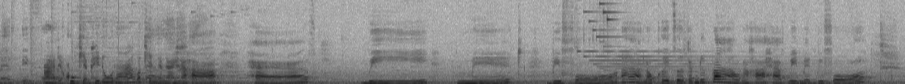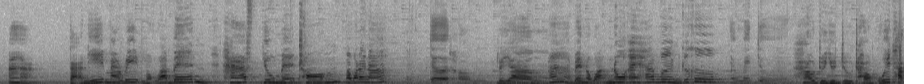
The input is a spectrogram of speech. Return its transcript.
met before อ่าเดี๋ยวครูเขียนให้ดูนะ ว่าเขียนยังไงนะคะ have we met before อ่าเราเคยเจอกันหรือเปล่านะคะ have we met before อ่าแต่อันนี้ Mary บอกว่า Ben have you met Tom แปลว่าอะไรนะ เจอทอมหรือยังอ่า Ben บอกว่า no I haven't ก็คือ ยังไม่เจอ How do you do Tom อุ้ยทัก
